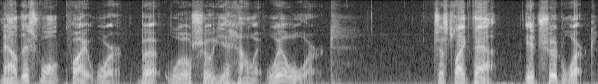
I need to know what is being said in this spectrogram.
Now this won't quite work but we'll show you how it will work. Just like that. It should work.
